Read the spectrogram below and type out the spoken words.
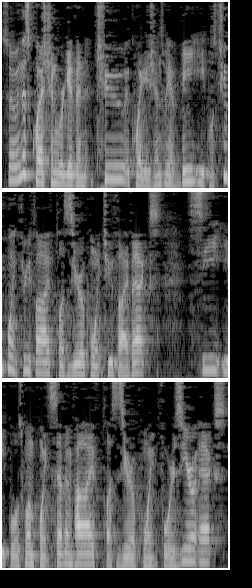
So in this question, we're given two equations. We have b equals 2.35 plus 0.25x, c equals 1.75 plus 0.40x,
